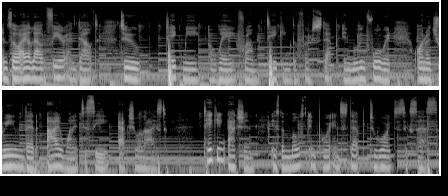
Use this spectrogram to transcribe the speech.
And so I allowed fear and doubt to take me away from taking the first step in moving forward on a dream that I wanted to see actualized. Taking action is the most important step towards success.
